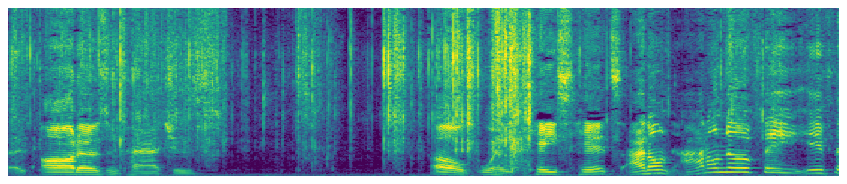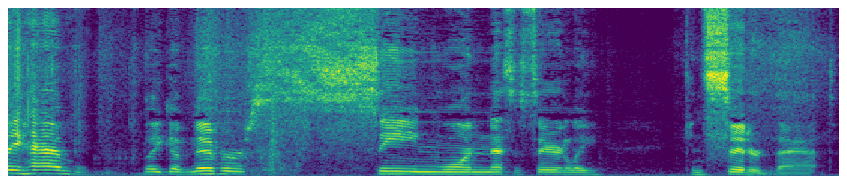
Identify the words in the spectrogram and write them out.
Uh, autos and patches. Oh wait, case hits. I don't. I don't know if they if they have like I've never seen one necessarily considered that.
